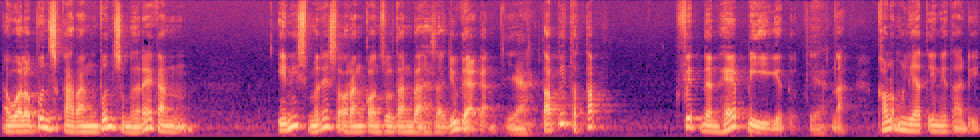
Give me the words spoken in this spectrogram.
Nah, walaupun sekarang pun sebenarnya kan ini sebenarnya seorang konsultan bahasa juga kan, Ya. tapi tetap fit dan happy gitu. Ya. Nah, kalau melihat ini tadi,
